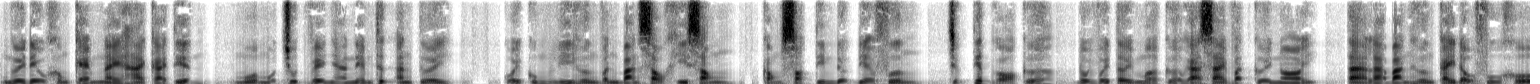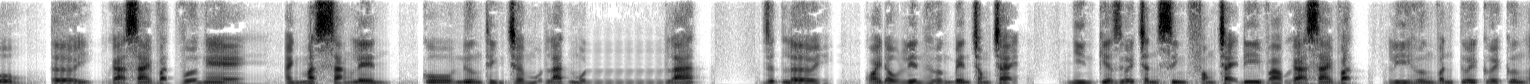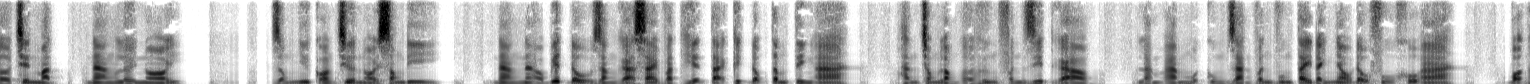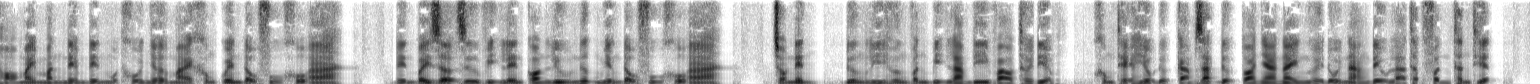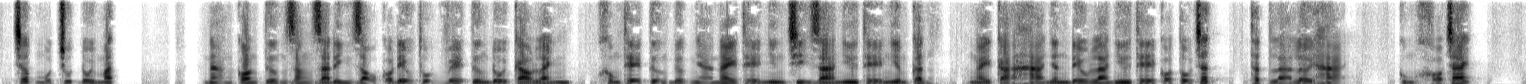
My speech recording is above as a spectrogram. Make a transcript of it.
Người đều không kém này hai cái tiền, mua một chút về nhà nếm thức ăn tươi. Cuối cùng Lý Hương Vân bán sau khi xong, cong sọt tìm được địa phương, trực tiếp gõ cửa, đối với tơi mở cửa gã sai vặt cười nói, ta là bán hương cay đậu phụ khô, tới, gã sai vặt vừa nghe, ánh mắt sáng lên, cô nương thỉnh chờ một lát một lát, dứt lời, quay đầu liền hướng bên trong chạy, nhìn kia dưới chân sinh phong chạy đi vào gã sai vặt, Lý Hương Vân tươi cười cương ở trên mặt, nàng lời nói, giống như còn chưa nói xong đi, nàng nào biết đâu rằng gã sai vặt hiện tại kích động tâm tình a. Hắn trong lòng ở hưng phấn giết gào, làm ám một cùng giản vân vung tay đánh nhau đậu phụ khô a. Bọn họ may mắn nếm đến một khối nhớ mãi không quên đậu phụ khô a. Đến bây giờ dư vị lên còn lưu nước miếng đậu phụ khô a. Cho nên, đương Lý Hương Vân bị làm đi vào thời điểm, không thể hiểu được cảm giác được tòa nhà này người đối nàng đều là thập phần thân thiện, chớp một chút đôi mắt. Nàng còn tưởng rằng gia đình giàu có đều thuộc về tương đối cao lãnh, không thể tưởng được nhà này thế nhưng chị ra như thế nghiêm cẩn, ngay cả hạ nhân đều là như thế có tố chất, thật là lợi hại, cũng khó trách.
